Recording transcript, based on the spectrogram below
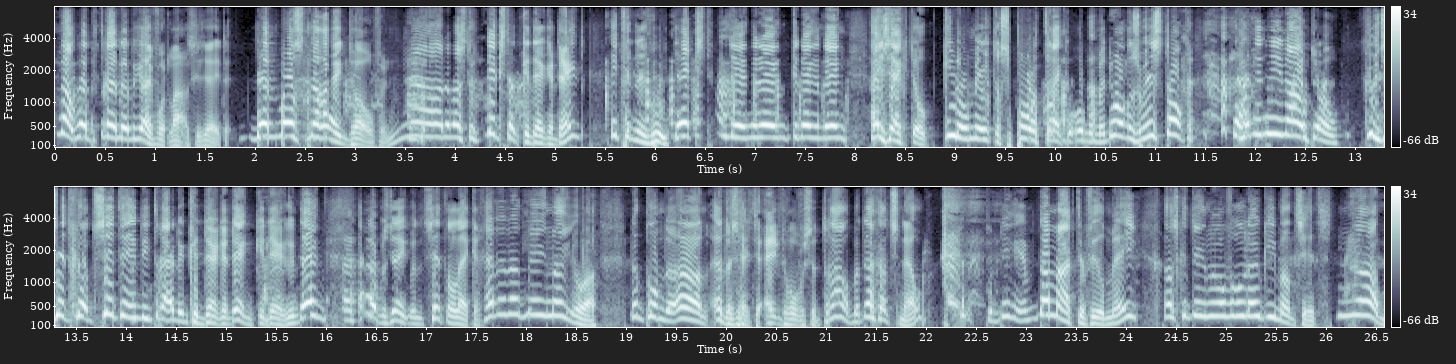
Nou, welke trein heb jij voor het laatst gezeten? Den Bosch naar Eindhoven. Nou, dat was toch niks dan Kedengedeng? Ik vind het een goede tekst. Kedengedeng, Kedengedeng. Hij zegt ook, kilometer spoor trekken onder me door, zo is het toch? We hebben niet een auto. Je zit gewoon zitten in die trein en kedengedeng, kedengedeng. En op een zeker moment zit er lekker. En dan ook meegemaakt, joh. Dan komt er aan en dan zegt de Eindhoven Centraal, maar dat gaat snel. Dan maakt er veel mee als je tegenover een leuk iemand zit. Nou,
